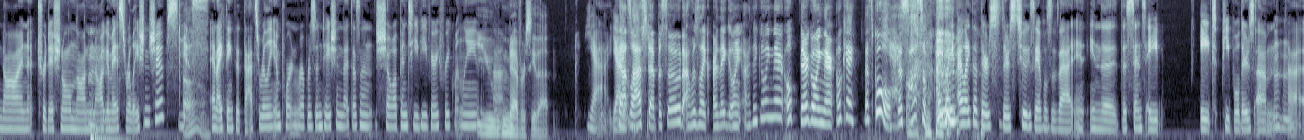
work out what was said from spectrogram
non-traditional, non-monogamous relationships. yes And I think that that's really important representation that doesn't show up in TV very frequently. You Um, never see that. yeah, yeah. that last episode i was like are they going are they going there oh they're going there okay that's cool that's awesome I like I like that there's there's two examples of that in, in the the Sense Eight eight people. There's um uh,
